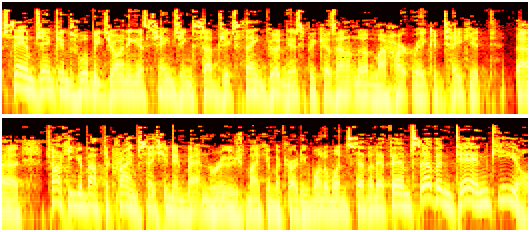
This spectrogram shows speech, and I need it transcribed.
Sam Jenkins will be joining us, changing subjects. Thank goodness, because I don't know if my heart rate could take it. Uh, talking about the crime session in Baton Rouge, Mike and McCarty, 1017 FM, 710 Keel.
